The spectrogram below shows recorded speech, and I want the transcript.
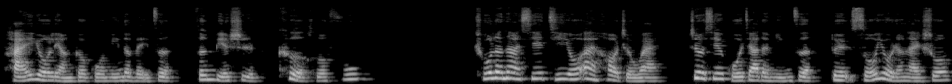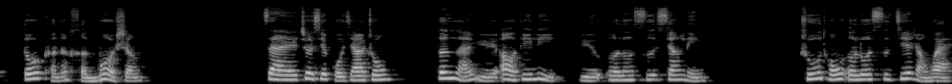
还有两个国名的尾字分别是克和夫。除了那些集邮爱好者外，这些国家的名字对所有人来说都可能很陌生。在这些国家中，芬兰与奥地利与俄罗斯相邻，除同俄罗斯接壤外，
